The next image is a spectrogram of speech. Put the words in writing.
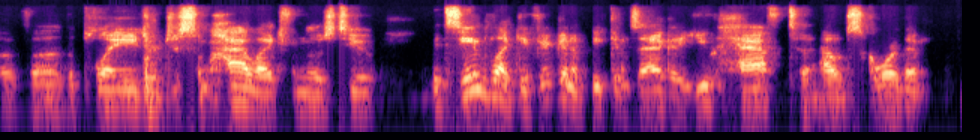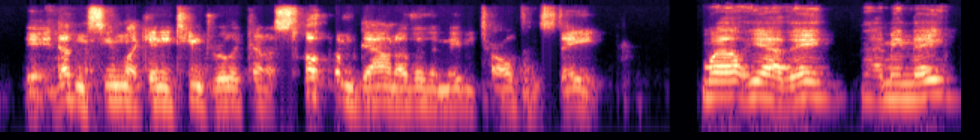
of uh, the plays or just some highlights from those two. It seems like if you're going to beat Gonzaga, you have to outscore them. It, doesn't seem like any team's really kind of slow them down, other than maybe Tarleton State. Well, yeah, they. I mean, they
